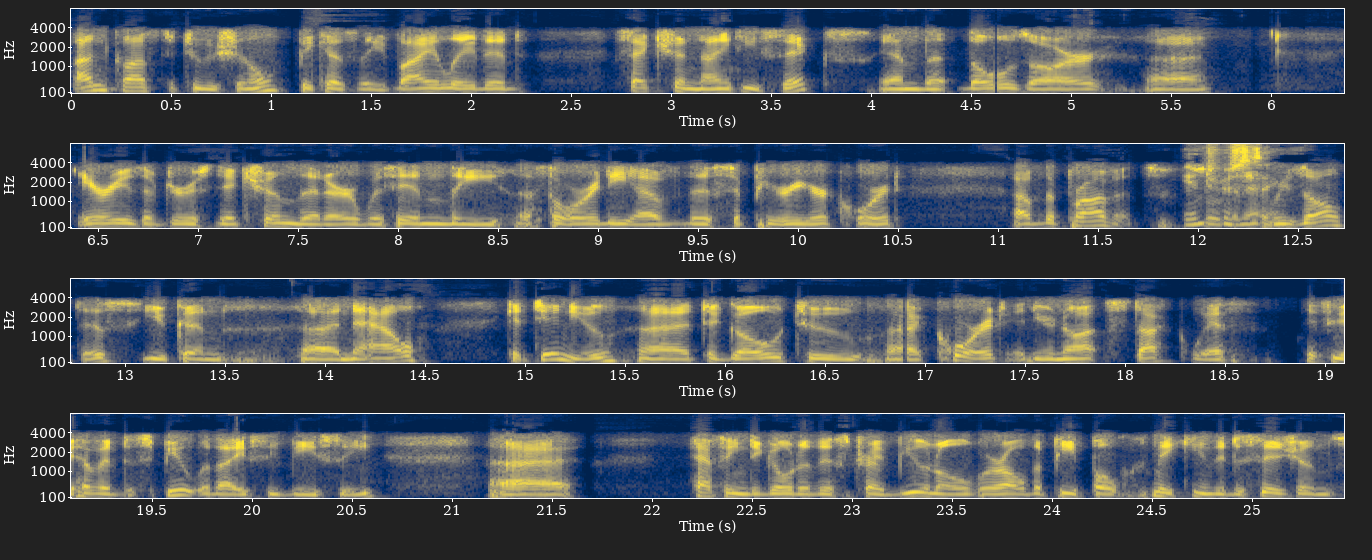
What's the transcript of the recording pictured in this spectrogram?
unconstitutional because they violated Section 96, and that those are uh, areas of jurisdiction that are within the authority of the Superior Court of the province. Interesting. So the net result is you can uh, now continue uh, to go to uh, court, and you're not stuck with, if you have a dispute with ICBC, uh, having to go to this tribunal where all the people making the decisions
